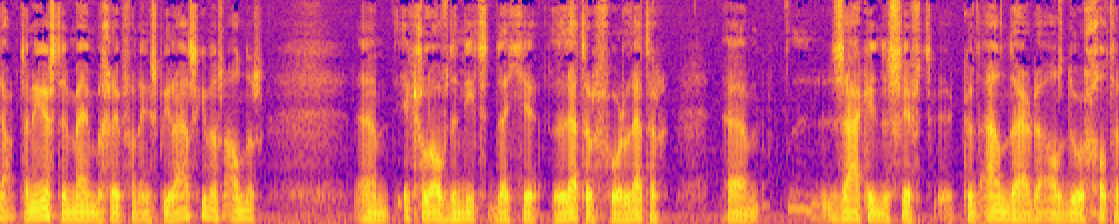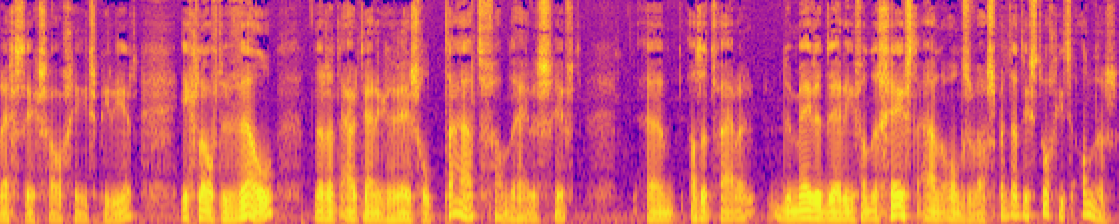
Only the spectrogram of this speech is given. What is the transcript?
Nou, ten eerste, mijn begrip van inspiratie was anders. Um, ik geloofde niet dat je letter voor letter um, zaken in de schrift kunt aanduiden als door God rechtstreeks zo geïnspireerd. Ik geloofde wel dat het uiteindelijke resultaat van de hele schrift Ehm, als het ware de mededeling van de geest aan ons was. Maar dat is toch iets anders.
